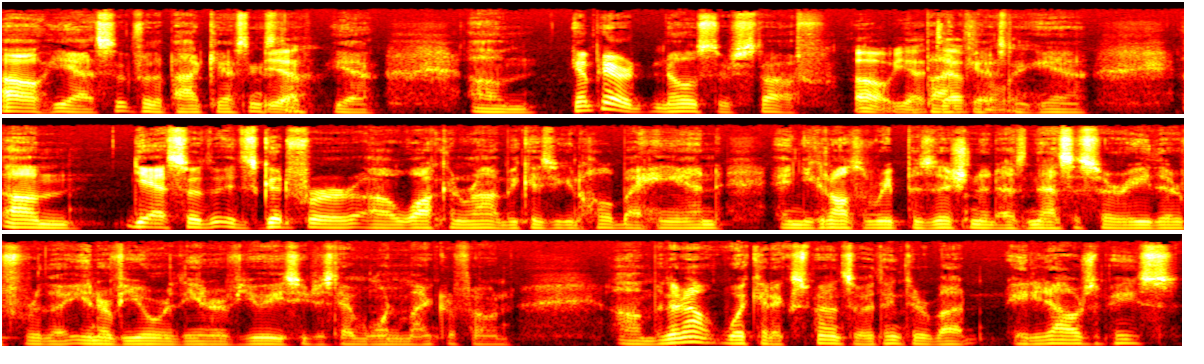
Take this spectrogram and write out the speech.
Oh, yeah. So for the podcasting Yeah. stuff. Yeah. Um, NPR knows their stuff. Oh, yeah, podcasting. definitely. Yeah. Um, yeah. So it's good for uh, walking around because you can hold by hand, and you can also reposition it as necessary, either for the interviewer or the interviewee. So you just have one microphone, um, and they're not wicked expensive. I think they're about eighty dollars a piece.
